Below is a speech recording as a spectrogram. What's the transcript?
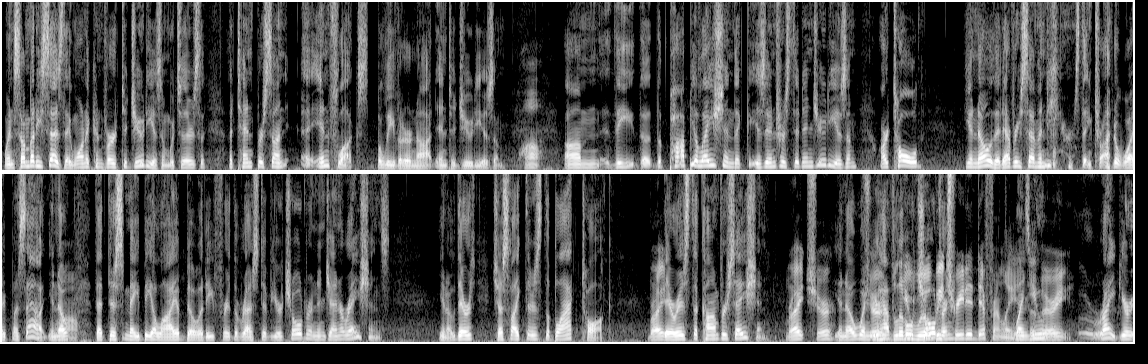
When somebody says they want to convert to Judaism, which there's a, a 10% influx, believe it or not, into Judaism. Wow. Um, the, the, the population that is interested in Judaism are told, you know, that every 70 years they try to wipe us out. You know, Wow. that this may be a liability for the rest of your children and generations. You know, there's just like there's the black talk, Right. there is the conversation. right. Sure. You know, when you have little you will children- be treated differently. when it's you a very right, you're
